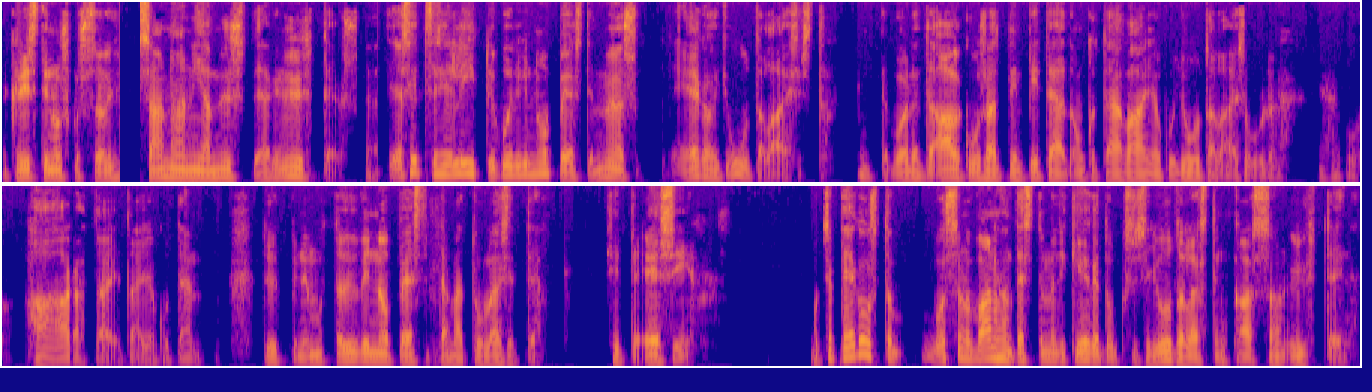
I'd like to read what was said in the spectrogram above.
Ja kristinuskossa oli sanan ja mysteerin yhteys. Ja sitten se siihen liittyy kuitenkin nopeasti myös ero juutalaisista. Että voidaan, että alkuun saatiin pitää, että onko tämä vain joku juutalaisuuden joku haara tai, tai joku tämän tyyppinen, mutta hyvin nopeasti tämä tulee sitten, sitten esiin. Mutta se perusta, voisi sanoa vanhan testamentin kirjoituksessa juutalaisten kanssa on yhteinen.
